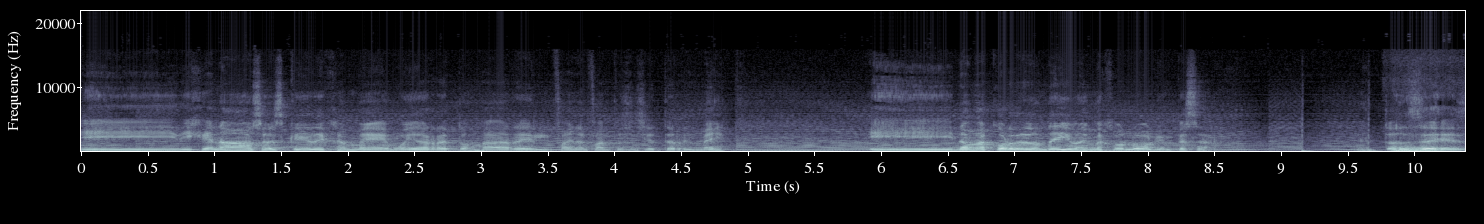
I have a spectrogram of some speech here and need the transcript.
Y dije, no, ¿sabes qué? Déjame, voy a retomar el Final Fantasy VII Remake. Y no me acordé dónde iba y mejor lo volví a empezar. Entonces,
